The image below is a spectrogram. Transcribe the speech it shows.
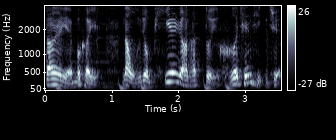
当然也不可以。那我们就偏让他怼核潜艇去。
